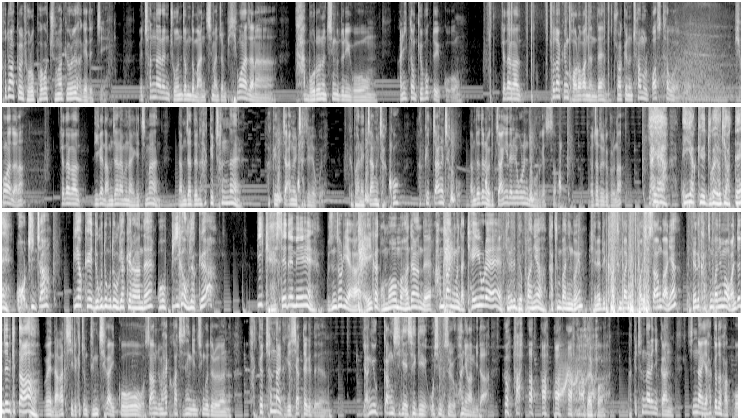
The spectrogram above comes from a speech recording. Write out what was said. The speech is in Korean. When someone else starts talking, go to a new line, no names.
초등학교를 졸업하고 중학교를 가게 됐지. 왜 첫날은 좋은 점도 많지만 좀 피곤하잖아. 다 모르는 친구들이고 안 입던 교복도 있고 게다가 초등학교는 걸어갔는데 중학교는 처음으로 버스 타고 가고 좀 피곤하잖아. 게다가 네가 남자라면 알겠지만 남자들은 학교 첫날 학교에 짱을 찾으려고 해. 그 반에 짱을 찾고 학교에 짱을 찾고 남자들은 왜 이렇게 짱이 되려고 그러는지 모르겠어. 여자들도 그러나? 야야야 A 학교에 누가 여기 왔대? 어 진짜? B 학교에 누구누구도 우리 학교라는데? 어 B가 우리 학교야? B 개쎄다며 무슨 소리야 A가 어마어마하다는데 한 반이면 다 KO래 걔네들 몇 반이야? 같은 반인 거임? 걔네들 같은 반이면 벌써 싸운 거 아니야? 걔네들 같은 반이면 완전 재밌겠다 왜 나같이 이렇게 좀 등치가 있고 싸움 좀 할 것 같이 생긴 친구들은 학교 첫날 그게 시작되거든 양육강식의 세계에 오신 것을 환영합니다 고달퍼 학교 첫날이니까 신나게 학교도 갔고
